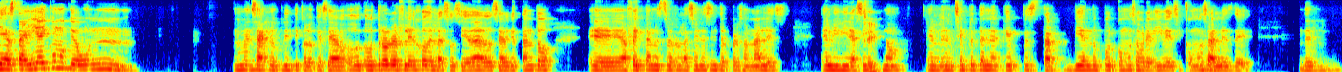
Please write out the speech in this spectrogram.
y hasta ahí hay como que un un mensaje o crítico, lo que sea, o- otro reflejo de la sociedad, o sea, que tanto eh, afecta nuestras relaciones interpersonales el vivir así, sí, ¿no? El, el siempre tener que pues, estar viendo por cómo sobrevives y cómo sales de, del-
